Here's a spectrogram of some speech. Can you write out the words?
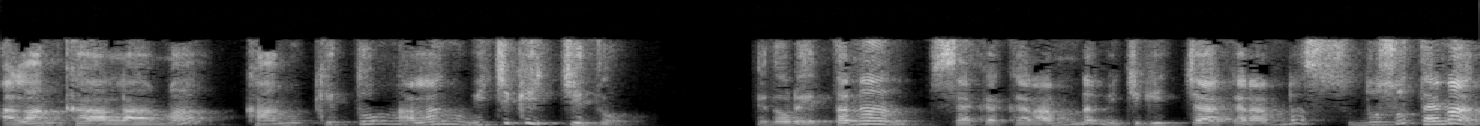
අලංකාලාම කංකිතුම් අලං විචිකිච්ඡිතෝ. එතකොට එතන සැක කරන්න විචිකිච්ඡා කරන්න සුදුසු තැනක්.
